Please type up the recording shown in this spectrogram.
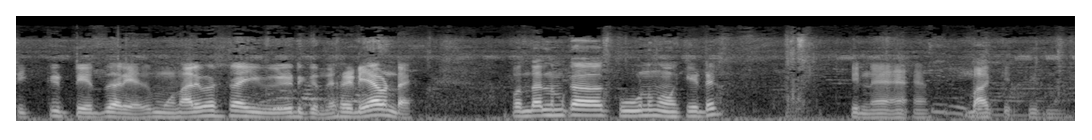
ടിക്ക് കിട്ടിയത് അറിയാം. അത് മൂന്നാൽ വർഷമായി വീട് എടുക്കുന്നത്. റെഡി ആവണ്ടേ? അപ്പോൾ എന്തായാലും നമുക്ക് ആ കൂണ് നോക്കിയിട്ട് പിന്നെ ബാക്കി തീരുമാനം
